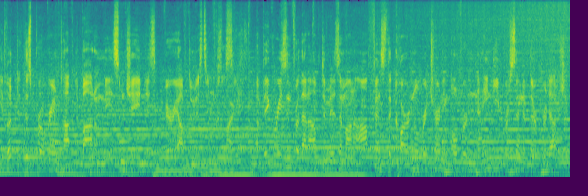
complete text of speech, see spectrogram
he looked at this program top to bottom, made some changes, very optimistic for this season. A big reason for that optimism on offense, the Cardinal returning over 90% of their production.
